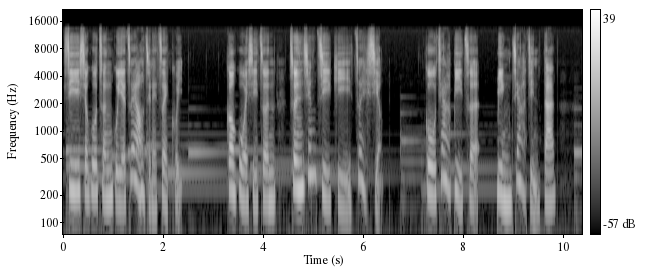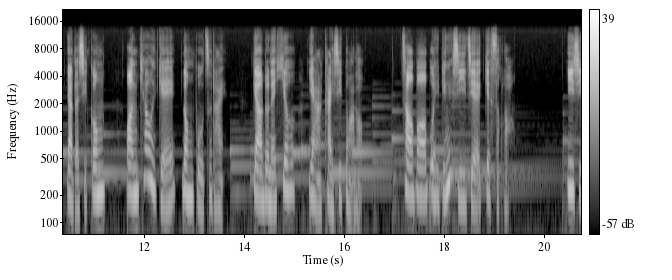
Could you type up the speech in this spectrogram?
是俗语春季的最后一个节气。歌舞的时阵，春生之气最盛，古者必出，名者尽达，也就是讲，弯巧的鸡拢孵出来，交轮的叶也开始断了，草木未平的时节结束了。伊是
